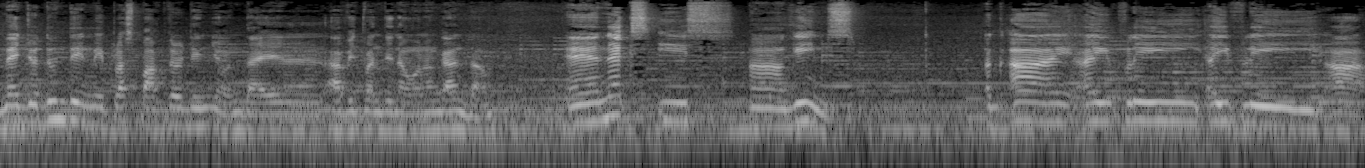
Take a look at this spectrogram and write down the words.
medyo dun din, may plus factor din yon dahil avid fan din ako ng Gundam. And next is ah, games. I I play I play ah,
